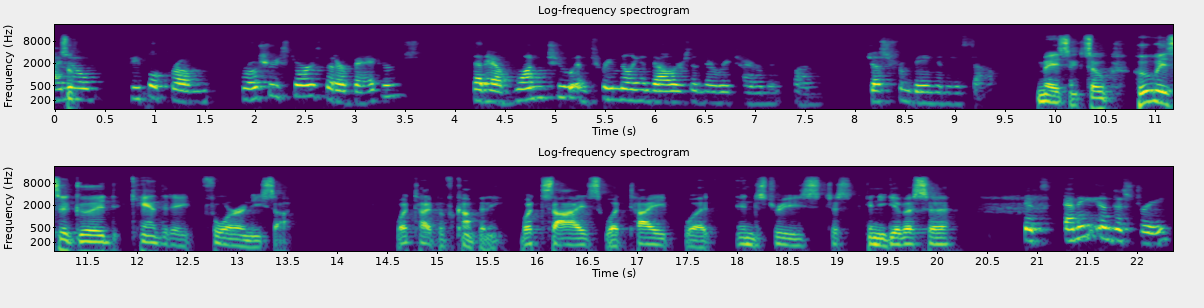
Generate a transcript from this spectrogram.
I So- know people from grocery stores that are baggers that have one, two, and three million dollars in their retirement fund just from being an ESOP. Amazing. So, who is a good candidate for an ESOP? What type of company? What size? What type? What industries? Just can you give us a It's any industry,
